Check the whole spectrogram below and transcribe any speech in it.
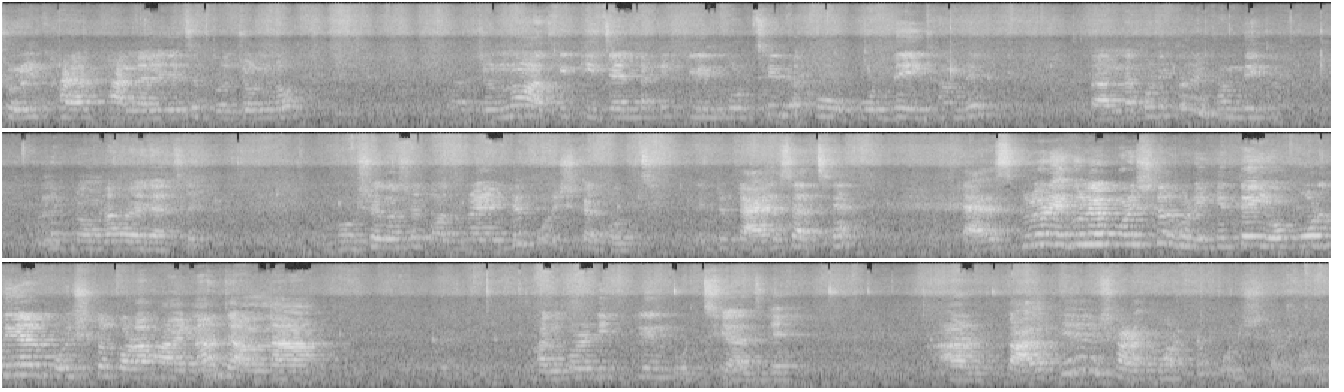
শরীর খারাপ, ঠান্ডা লেগেছে প্রচণ্ড। তার জন্য আজকে কিচেনটাকে ক্লিন করছি। দেখো, উপর দিয়ে এইখান দিয়ে রান্না করি তো এখান দিয়ে অনেক নোংরা হয়ে গেছে। ঘষে ঘষে এমনি পরিষ্কার করছি। একটু টাইলস আছে। টাইলসগুলো রেগুলার পরিষ্কার করি, কিন্তু এই ওপর দিয়ে আর পরিষ্কার করা হয় না, জানলা। ভালো করে ডিপ ক্লিন করছি আজকে। আর কালকে সারা ঘরটা পরিষ্কার করব।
